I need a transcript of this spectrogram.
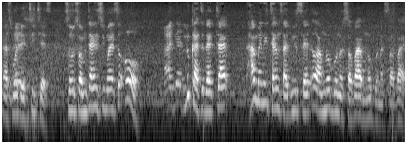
That's what they teach us. So sometimes you might say, Oh, I look at the time. How many times have you said, Oh, I'm not going to survive, I'm not going to survive?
